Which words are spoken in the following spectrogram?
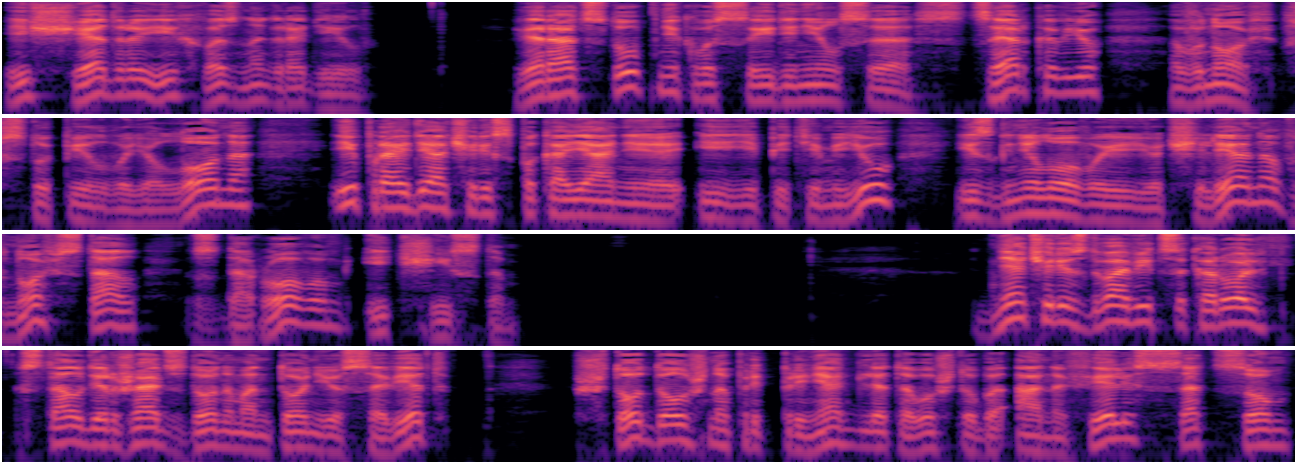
и щедро их вознаградил. Вероотступник воссоединился с церковью, вновь вступил в ее лоно и, пройдя через покаяние и епитемью, из гнилого ее члена вновь стал здоровым и чистым. Дня через два вице-король стал держать с доном Антонио совет, что должно предпринять для того, чтобы Анна Фелис с отцом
